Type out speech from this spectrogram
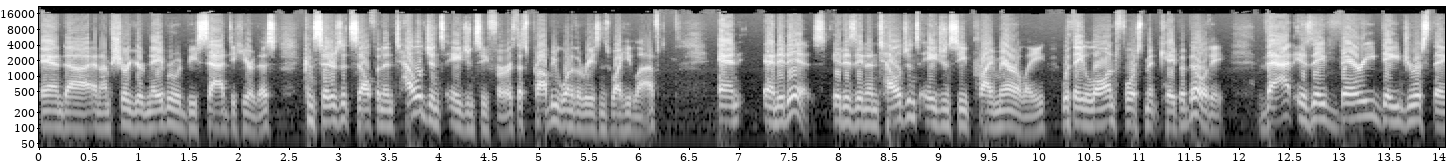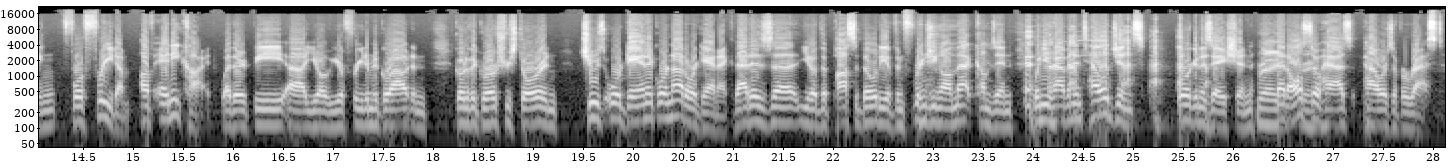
and uh, and I'm sure your neighbor would be sad to hear this, considers itself an intelligence agency first. That's probably one of the reasons why he left, and and it is. It is an intelligence agency primarily with a law enforcement capability. That is a very dangerous thing for freedom of any kind, whether it be uh, you know your freedom to go out and go to the grocery store and choose organic or not organic. That is uh, you know the possibility of infringing on that comes in when you have an intelligence organization Right, that also right. has powers of arrest.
